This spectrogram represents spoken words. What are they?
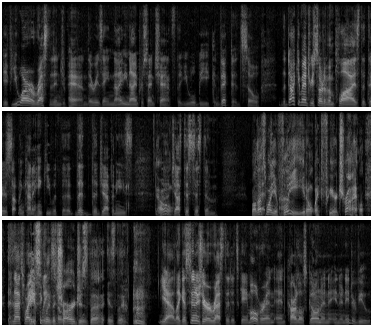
if you are arrested in Japan, there is a 99% chance that you will be convicted. So the documentary sort of implies that there's something kind of hinky with the, the, the Japanese uh, Oh. justice system. Well, that's that, why you flee. you don't wait for your trial. And that's why Basically, you flee. the So- charge is the is the Yeah, like as soon as you're arrested, it's game over. And and Carlos Ghosn in, in an interview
